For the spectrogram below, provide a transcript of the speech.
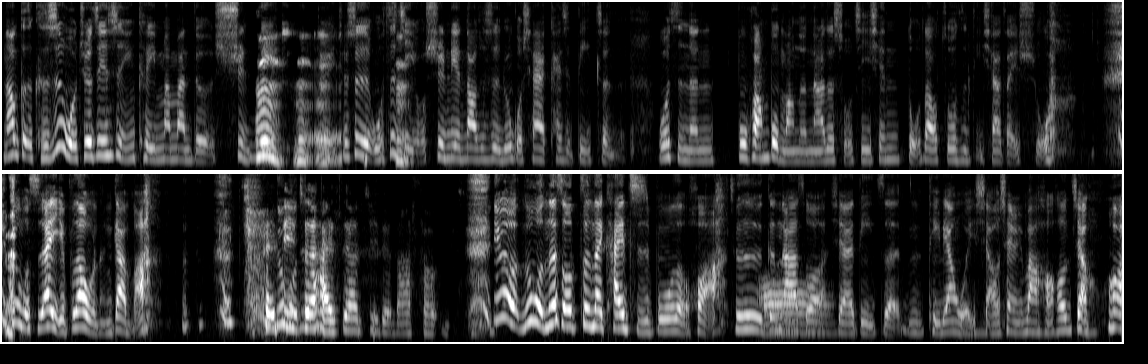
然后可可是我觉得这件事情可以慢慢的训练，嗯嗯、对，就是我自己有训练到，就是如果现在开始地震了，我只能不慌不忙的拿着手机先躲到桌子底下再说。因为我实在也不知道我能干嘛，所以这还是要记得拿手机。因为如果那时候正在开直播的话，就是跟大家说现在地震，哦、体谅我一下，我现在没办法好好讲话，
